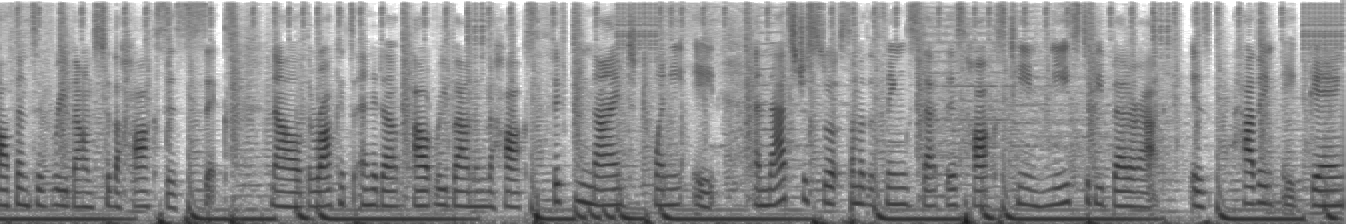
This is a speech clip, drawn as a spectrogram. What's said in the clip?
offensive rebounds to the Hawks' six. Now, the Rockets ended up out rebounding the Hawks 59 to 28, and that's just some of the things that this Hawks team needs to be better at is having a gang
